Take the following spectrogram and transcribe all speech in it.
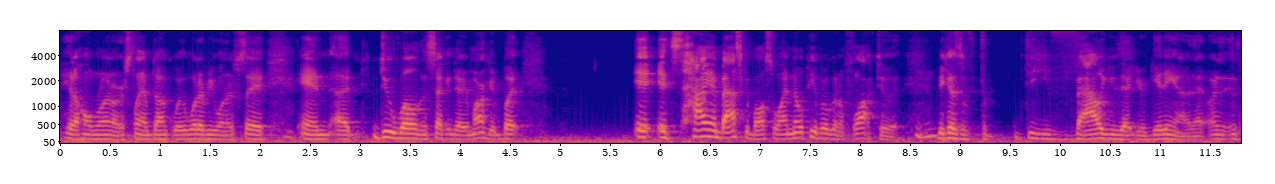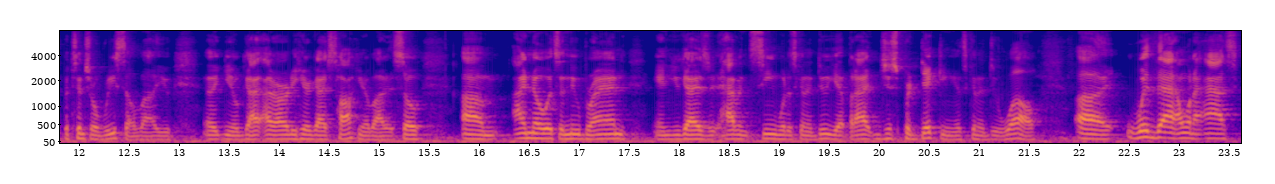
Hit a home run or a slam dunk with whatever you want to say, and uh, do well in the secondary market. But it, it's high end basketball, so I know people are going to flock to it Mm-hmm. because of the, the value that you're getting out of that, or the potential resale value. Uh, you know, guy, I already hear guys talking about it, so um, I know it's a new brand, and you guys haven't seen what it's going to do yet. But I just predicting it's going to do well. Uh, with that, I want to ask.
